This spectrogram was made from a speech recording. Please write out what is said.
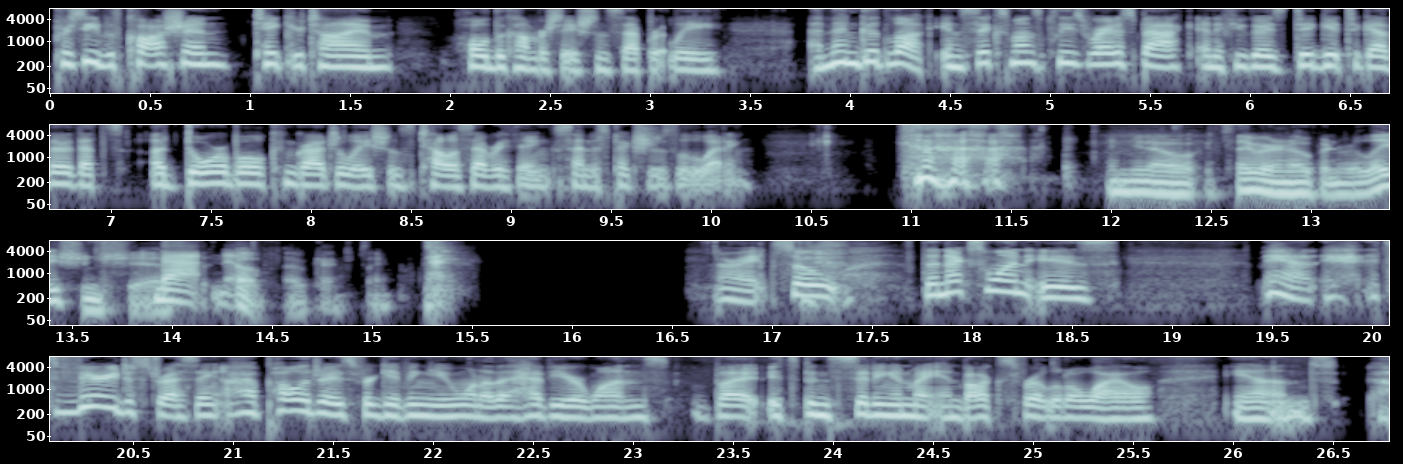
Proceed with caution. Take your time. Hold the conversation separately. And then good luck. In six months, please write us back. And if you guys did get together, that's adorable. Congratulations. Tell us everything. Send us pictures of the wedding. and you know, if they were in an open relationship. Matt, no. Oh, okay. All right. So the next one is man, it's very distressing. I apologize for giving you one of the heavier ones, but it's been sitting in my inbox for a little while and uh,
